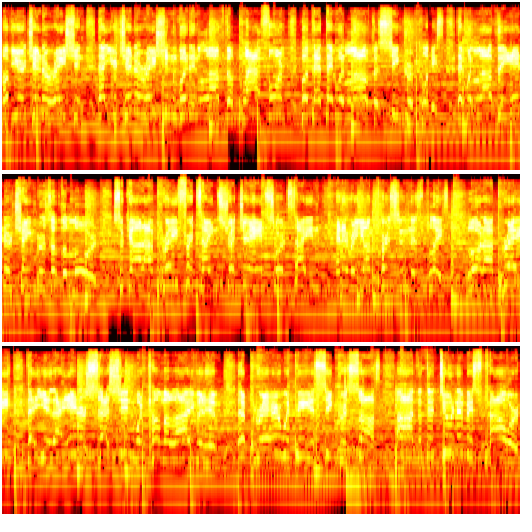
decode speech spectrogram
of your generation. That your generation wouldn't love the platform, but that they would love the secret place. They would love the inner chambers of the Lord. So, God, I pray for Titan. Stretch your hands towards Titan and every young person in this place. Lord, I pray that you, that intercession would come alive in him. That prayer would be his secret sauce. Ah, that the dunamis power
